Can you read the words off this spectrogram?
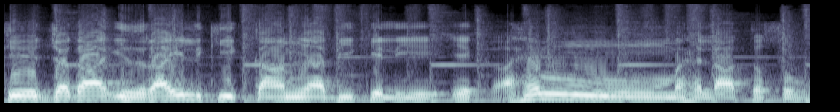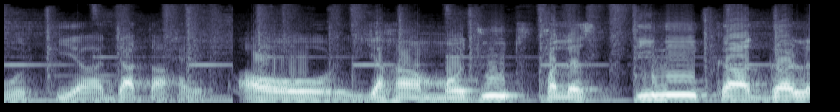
कि जगह इसराइल की कामयाबी के लिए एक अहम महला तस्वूर किया जाता है। और यहाँ मौजूद फलस्तीनी का गढ़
